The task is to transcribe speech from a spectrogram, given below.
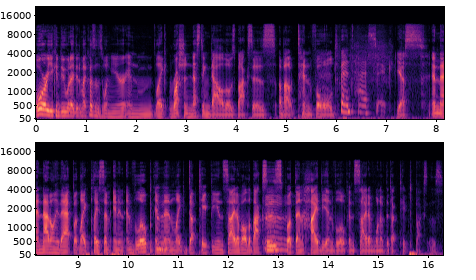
Or you can do what I did to my cousins one year and like Russian nesting doll those boxes about tenfold. Fantastic. Yes. And then not only that, but like place them in an envelope and mm-hmm. then like duct tape the inside of all the boxes, mm. but then hide the envelope inside of one of the duct taped boxes.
